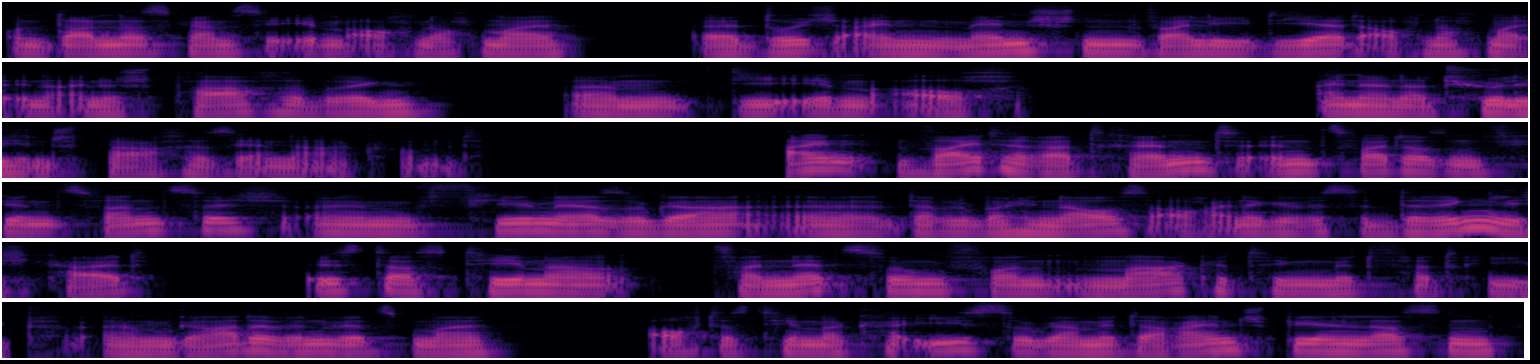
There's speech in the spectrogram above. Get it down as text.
und dann das Ganze eben auch nochmal äh, durch einen Menschen validiert, auch nochmal in eine Sprache bringen, ähm, die eben auch einer natürlichen Sprache sehr nahe kommt. Ein weiterer Trend in 2024, ähm, vielmehr sogar äh, darüber hinaus auch eine gewisse Dringlichkeit, ist das Thema Vernetzung von Marketing mit Vertrieb. Ähm, gerade wenn wir jetzt mal auch das Thema KIs sogar mit da reinspielen lassen,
